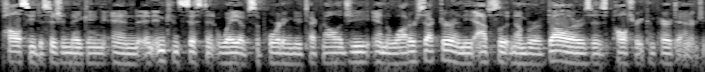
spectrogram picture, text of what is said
policy decision making and an inconsistent way of supporting new technology in the water sector, and the absolute number of dollars is paltry compared to energy.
